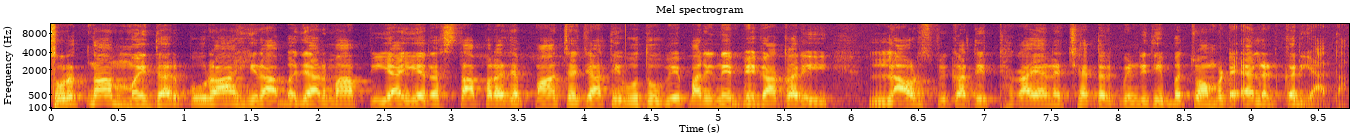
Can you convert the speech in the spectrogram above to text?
સુરતના મૈધરપુરા હીરા બજારમાં પીઆઈએ રસ્તા પર જ પાંચ હજારથી વધુ વેપારીને ભેગા કરી લાઉડસ્પીકરથી ઠગાઈ અને છેતરપિંડીથી બચવા માટે એલર્ટ કર્યા હતા.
